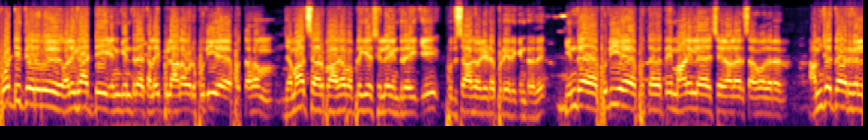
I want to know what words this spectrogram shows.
போட்டித் தேர்வு வழிகாட்டி என்கின்ற தலைப்பிலான ஒரு புதிய புத்தகம் ஜமாத் சார்பாக பப்ளிகேஷன்ல இன்றைக்கு புதுசாக வெளியிடப்பட இருக்கின்றது இந்த புதிய புத்தகத்தை மாநில செயலாளர் சகோதரர் அம்ஜத் அவர்கள்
